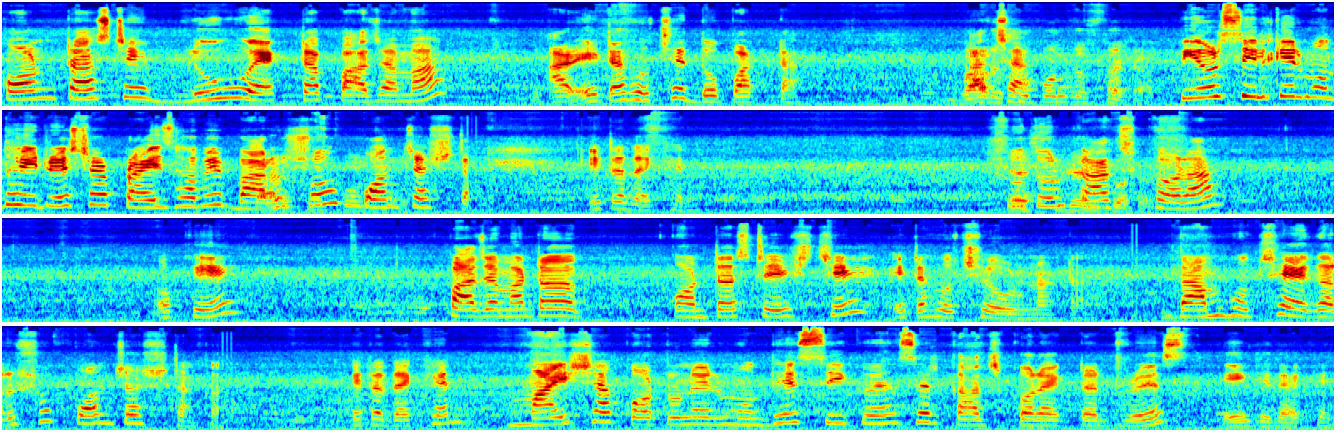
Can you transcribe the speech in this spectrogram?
কন্ট্রাস্টে ব্লু একটা পাজামা আর এটা হচ্ছে দোপাট্টা। আচ্ছা। পিওর সিল্কের মধ্যে এই ড্রেসটার প্রাইস হবে বারোশো পঞ্চাশ টাকা। এটা দেখেন। সুতোর কাজ করা। ওকে। পাজামাটা কন্ট্রাস্টে এসছে। এটা হচ্ছে ওড়নাটা। দাম হচ্ছে এগারোশো পঞ্চাশ টাকা। এটা দেখেন মাইশা কটনের মধ্যে সিকোয়েন্সের কাজ করা একটা ড্রেস এই যে দেখেন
